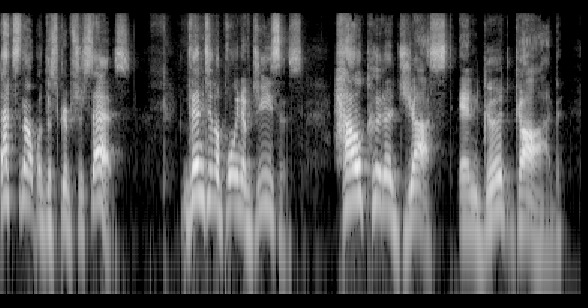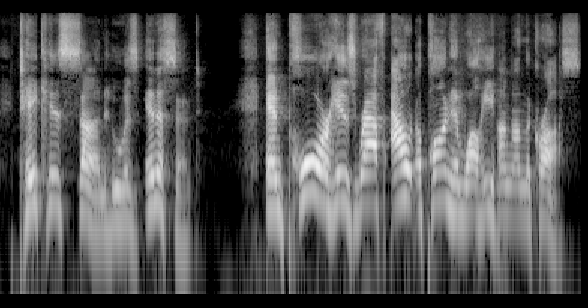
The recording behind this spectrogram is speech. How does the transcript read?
That's not what the scripture says. Then to the point of Jesus, how could a just and good God take his son who was innocent and pour his wrath out upon him while he hung on the cross.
